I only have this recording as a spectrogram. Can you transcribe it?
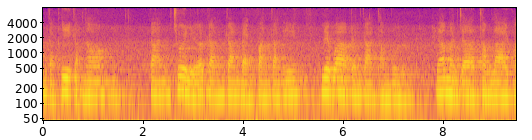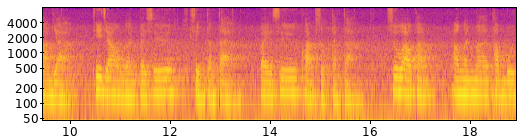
ำกับพี่กับน้อง การช่วยเหลือกันการแบ่งปันกันนี้ เรียกว่าเป็นการทำบุญ แล้วมันจะทำลายความอยากที่จะเอาเงินไปซื้อสิ่งต่างๆ ไปซื้อความสุขต่างๆ สู้เอาความเอาเงินมาทำบุญ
